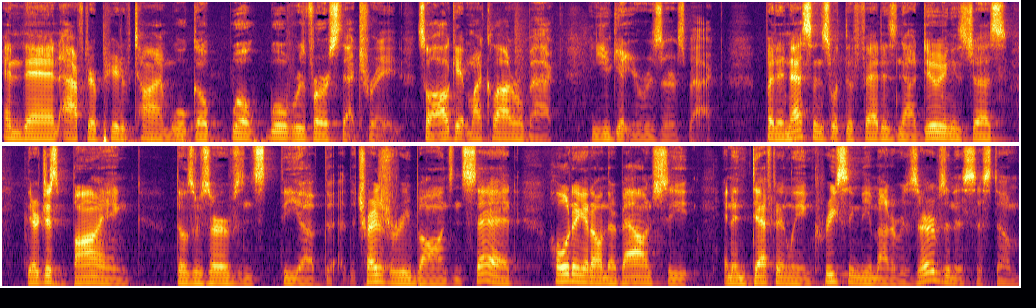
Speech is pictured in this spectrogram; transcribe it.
and then after a period of time, we'll go, we'll we'll reverse that trade. So I'll get my collateral back, and you get your reserves back. But in essence, what the Fed is now doing is just they're just buying those reserves and the, uh, the the Treasury bonds instead, holding it on their balance sheet and indefinitely increasing the amount of reserves in the system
